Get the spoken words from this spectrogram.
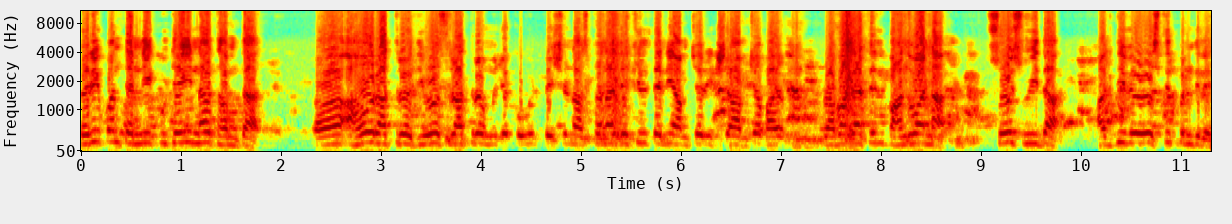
तरी पण त्यांनी कुठेही न थांबता अहोरात्र दिवस रात्र म्हणजे कोविड पेशंट असताना देखील त्यांनी आमच्या रिक्षा आमच्या प्रभागातील बांधवांना सोय सुविधा अगदी व्यवस्थितपणे दिले.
